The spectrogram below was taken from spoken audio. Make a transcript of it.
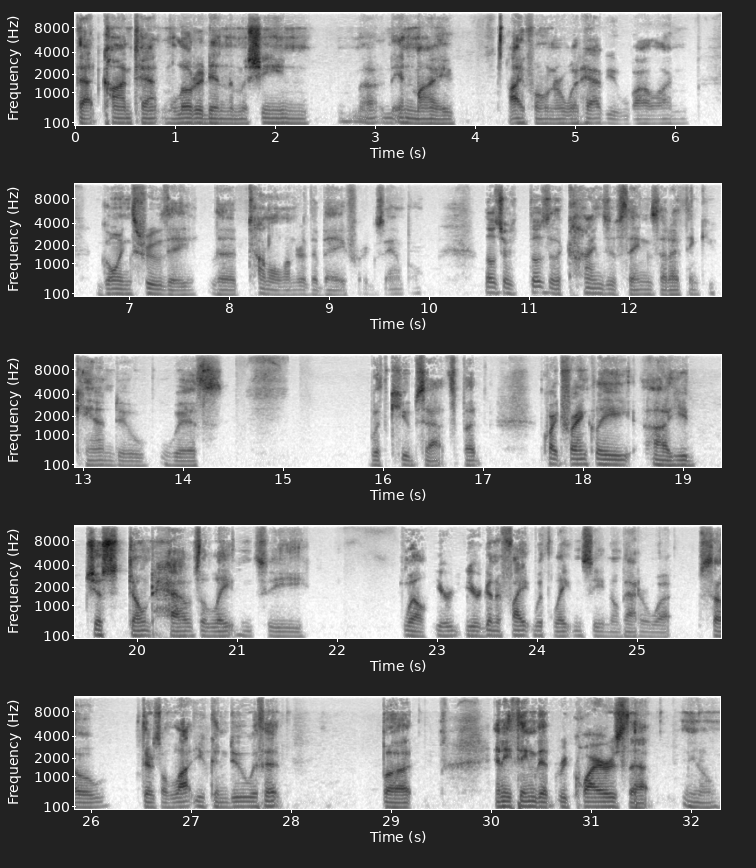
that content and load it in the machine uh, in my iPhone or what have you while I'm going through the the tunnel under the bay for example those are those are the kinds of things that I think you can do with with CubeSats. But quite frankly, uh, you just don't have the latency. Well, you're you're going to fight with latency no matter what. So there's a lot you can do with it, but anything that requires that you know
